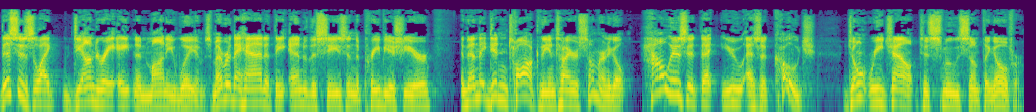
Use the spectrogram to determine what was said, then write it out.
this is like DeAndre Ayton and Monty Williams. Remember they had at the end of the season the previous year, and then they didn't talk the entire summer. And I go, how is it that you, as a coach, don't reach out to smooth something over?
